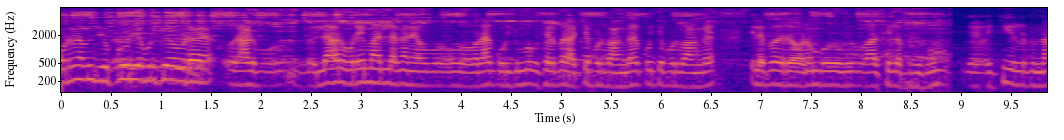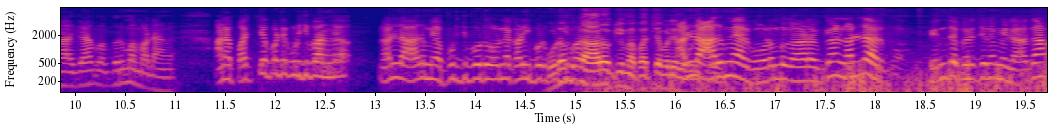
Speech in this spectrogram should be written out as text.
உடனே வந்து எக்கூடியை குடிக்க விட ஒரு ஆள் எல்லாரும் ஒரே மாதிரில தானே. ஒரு ஆள் குடிக்கும்போது சில பேர் அச்சப்படுவாங்க கூச்சப்படுவாங்க. சில பேர் உடம்பு வாசியில் அப்படி இருக்கும். வச்சிகள் இருக்குன்னா விரும்ப மாட்டாங்க. ஆனால் பச்சை பட்டை குடிச்சு பாருங்க நல்ல அருமையாக பிடிச்சி போட்டு உடனே கழுவி போட்டு உடம்புக்கு பாருங்க. ஆரோக்கியமா பச்சை நல்ல பட்டையில் அருமையாக இருக்கும் உடம்புக்கு ஆரோக்கியம் நல்லா இருக்கும். எந்த பிரச்சனையும் இல்லை. அதான்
